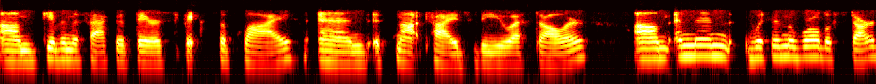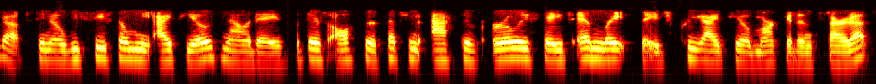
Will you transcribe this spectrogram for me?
um, given the fact that there's fixed supply and it's not tied to the US dollar. Um, and then within the world of startups, you know, we see so many IPOs nowadays, but there's also such an active early stage and late stage pre IPO market in startups.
